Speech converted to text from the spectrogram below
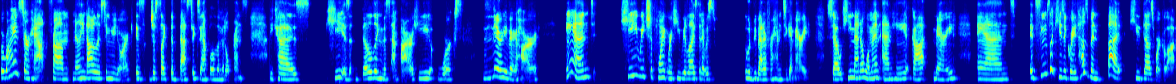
But Ryan Serhant from Million Dollar Listing New York is just like the best example of the middle prince because he is building this empire. He works very, very hard. And he reached a point where he realized that it was it would be better for him to get married. So he met a woman and he got married. And it seems like he's a great husband, but he does work a lot.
